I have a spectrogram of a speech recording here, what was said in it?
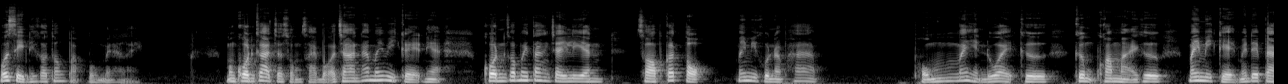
ว่าสิ่งที่เขาต้องปรับปรุงเป็นอะไร บางคนก็อาจจะสงสัยบอกอาจารย์ถ้าไม่มีเกรดเนี่ยคนก็ไม่ตั้งใจเรียน สอบก็ตกไม่มีคุณภาพ ผมไม่เห็นด้วยคือคือความหมายคือไม่มีเกรดไม่ได้แปล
